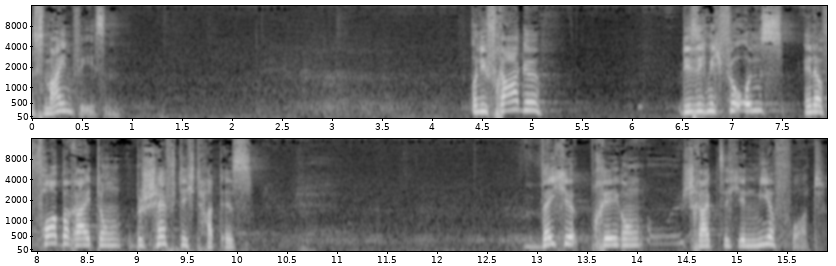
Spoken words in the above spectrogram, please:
ist mein Wesen. Und die Frage, die sich mich für uns in der Vorbereitung beschäftigt hat, ist, welche Prägung schreibt sich in mir fort?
